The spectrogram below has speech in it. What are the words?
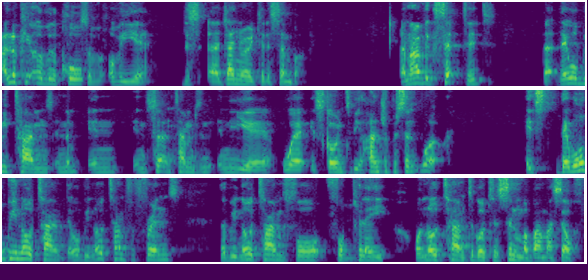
I look at it over the course of, of a year, this uh, January to December, and I've accepted that there will be times in the in in certain times in, in the year where it's going to be 100% work. It's there won't be no time. There will be no time for friends. There'll be no time for for mm. play or no time to go to the cinema by myself.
